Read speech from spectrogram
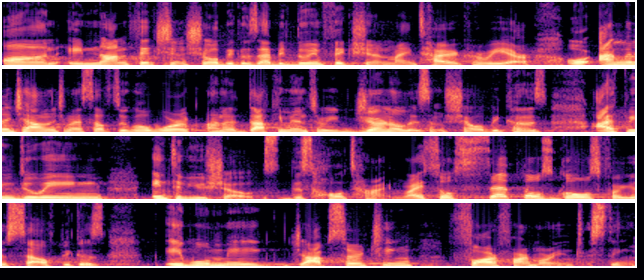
on a nonfiction show because I've been doing fiction my entire career. Or I'm gonna challenge myself to go work on a documentary journalism show because I've been doing interview shows this whole time, right? So set those goals for yourself because it will make job searching far, far more interesting.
